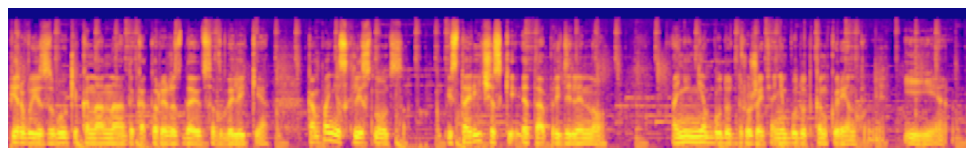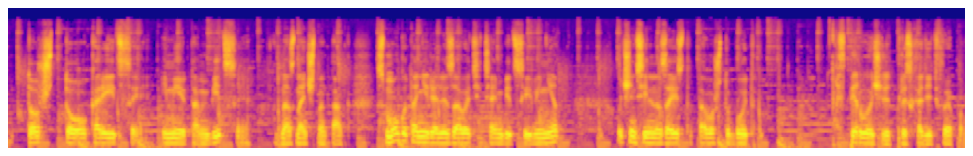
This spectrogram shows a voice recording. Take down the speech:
первые звуки канонады, которые раздаются вдалеке. Компании схлестнутся. Исторически это определено. Они не будут дружить, они будут конкурентами. И то, что корейцы имеют амбиции, однозначно так. Смогут они реализовать эти амбиции или нет, очень сильно зависит от того, что будет в первую очередь происходить в Apple.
